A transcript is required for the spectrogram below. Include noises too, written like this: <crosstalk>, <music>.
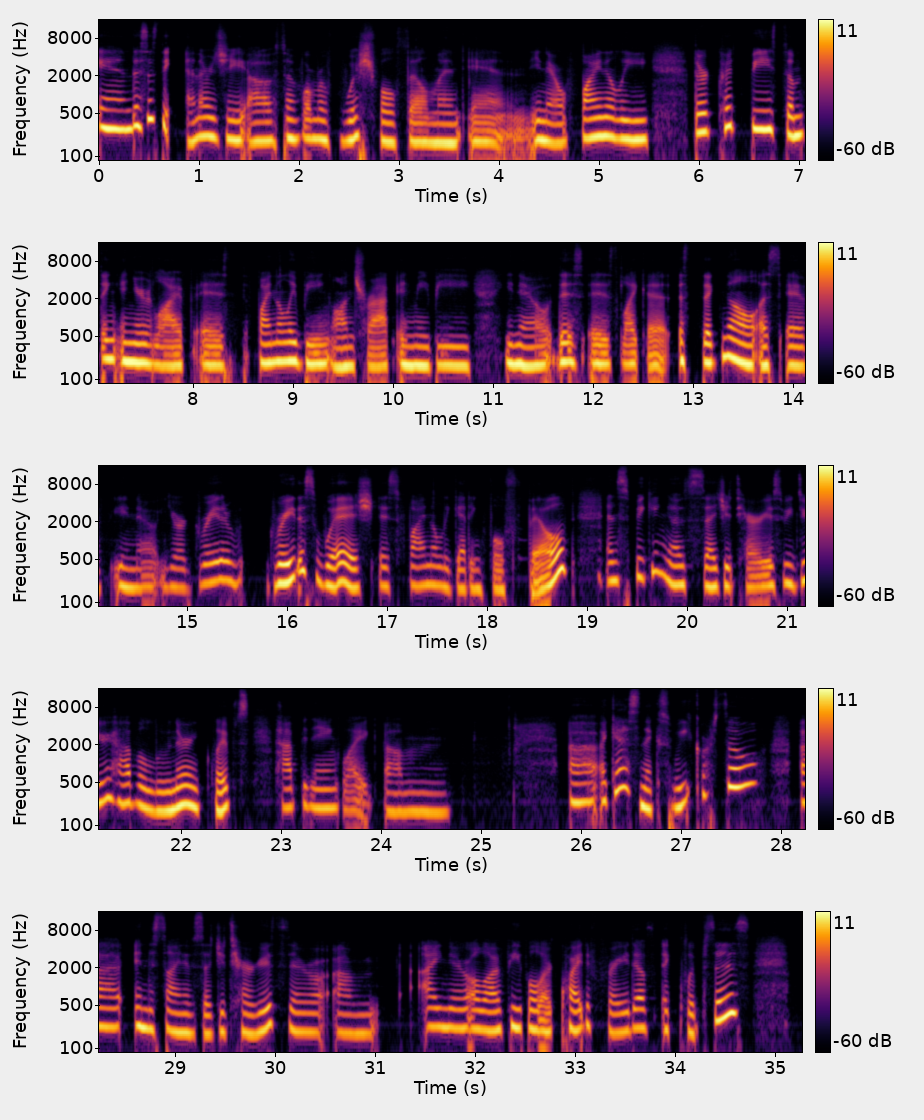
And this is the energy of some form of wish fulfillment. And, you know, finally, there could be something in your life is finally being on track. And maybe, you know, this is like a, a signal as if, you know, your greater greatest wish is finally getting fulfilled. And speaking of Sagittarius, we do have a lunar eclipse happening like um uh I guess next week or so uh in the sign of Sagittarius. So um I know a lot of people are quite afraid of eclipses,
